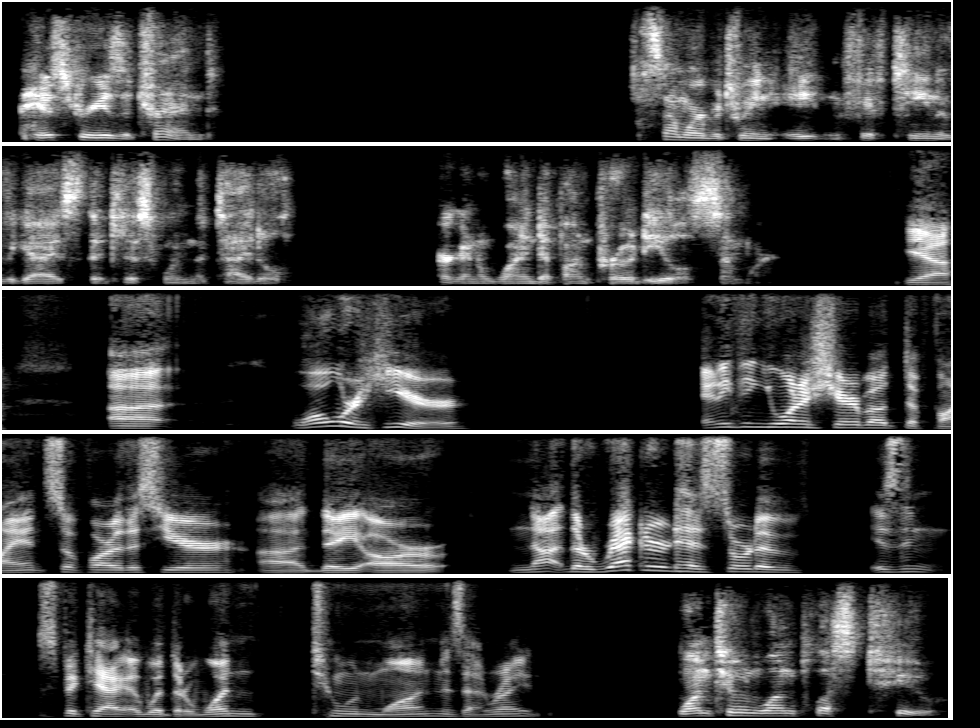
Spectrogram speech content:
history is a trend somewhere between eight and 15 of the guys that just won the title are going to wind up on pro deals somewhere. Yeah. Uh, while we're here, anything you want to share about Defiance so far this year? Uh, they are not, the record has sort of isn't spectacular with their one, two, and one. Is that right? One, two, and one plus two.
